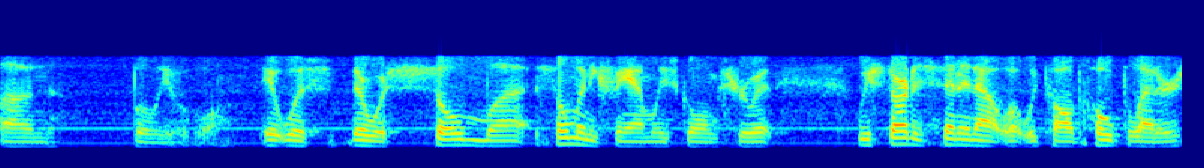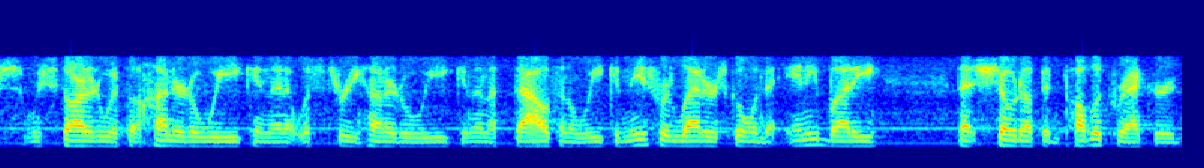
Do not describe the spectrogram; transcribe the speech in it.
unbelievable. It was there was so much, so many families going through it. We started sending out what we called hope letters. We started with a hundred a week, and then it was three hundred a week, and then a thousand a week. And these were letters going to anybody that showed up in public records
